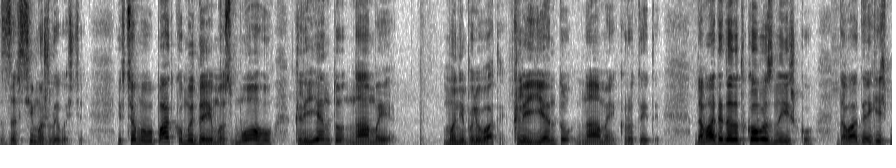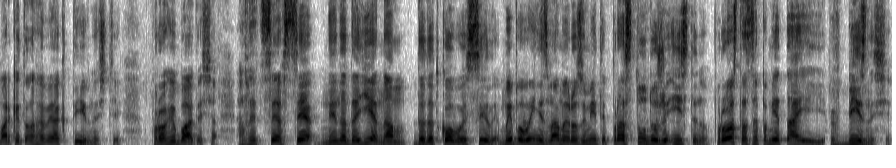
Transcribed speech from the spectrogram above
за всі можливості. І в цьому випадку ми даємо змогу клієнту нами маніпулювати, клієнту нами крутити, давати додаткову знижку, давати якісь маркетингові активності, прогибатися. Але це все не надає нам додаткової сили. Ми повинні з вами розуміти просту дуже істину. Просто запам'ятай її в бізнесі.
